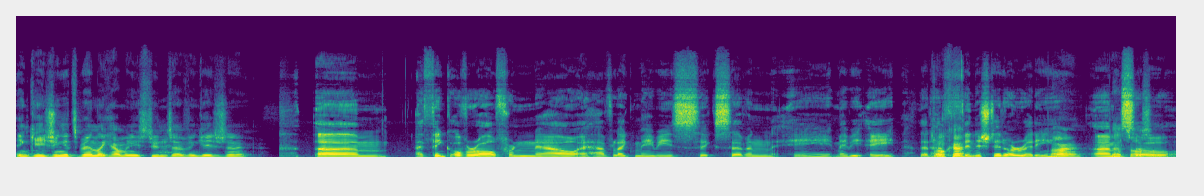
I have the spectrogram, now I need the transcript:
engaging it's been? Like how many students have engaged in it? Um, I think overall for now, I have like maybe six, seven, eight, maybe eight that have Okay. finished it already. All right, Um, that's so awesome.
